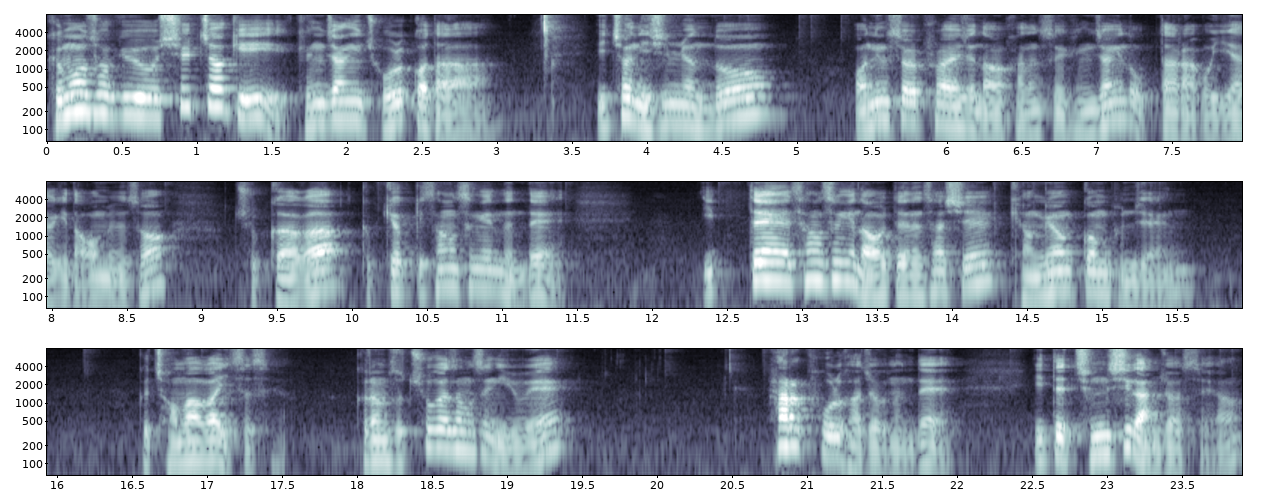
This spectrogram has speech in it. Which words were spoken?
금호석유 실적이 굉장히 좋을 거다. 2020년도 earning surprise 나올 가능성이 굉장히 높다라고 이야기 나오면서 주가가 급격히 상승했는데 이때 상승이 나올 때는 사실 경영권 분쟁 그 점화가 있었어요. 그러면서 추가 상승 이후에 하락폭을 가져오는데 이때 증시가 안 좋았어요.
